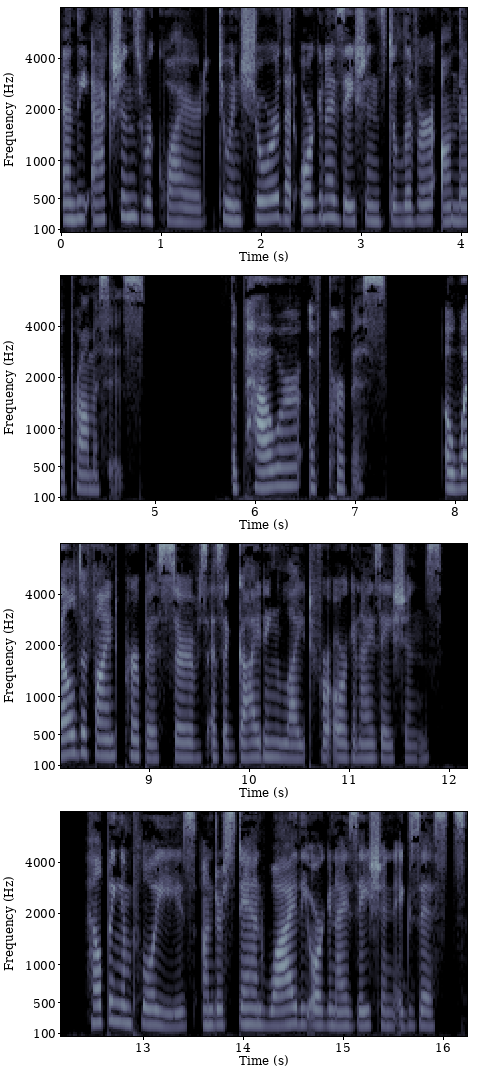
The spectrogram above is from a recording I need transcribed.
and the actions required to ensure that organizations deliver on their promises. The power of purpose. A well defined purpose serves as a guiding light for organizations, helping employees understand why the organization exists,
